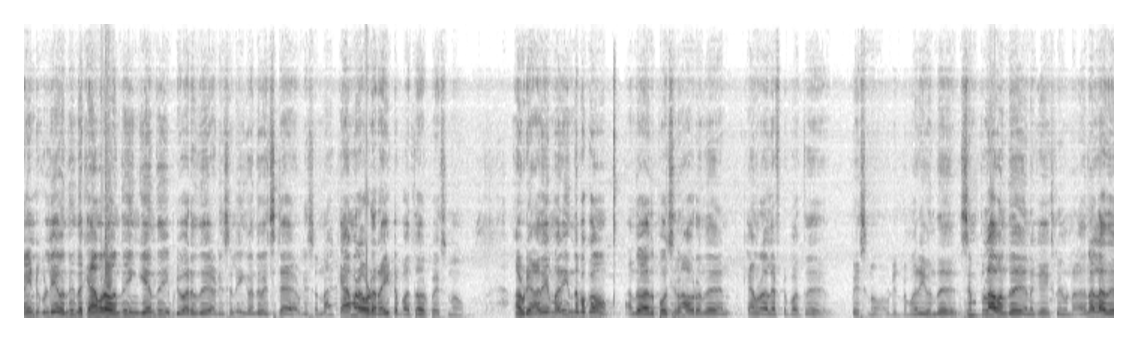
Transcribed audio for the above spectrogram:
மைண்டுக்குள்ளேயே வந்து இந்த கேமரா வந்து இங்கேருந்து இப்படி வருது அப்படின்னு சொல்லி இங்கே வந்து வச்சுட்ட அப்படின்னு சொன்னால் கேமராவோட ரைட்டை பார்த்து அவர் பேசணும். அப்படி அதே மாதிரி இந்த பக்கம் அந்த அது போச்சுன்னா அவர் வந்து கேமரா லெஃப்ட் பார்த்து பேசணும் அப்படின்ற மாதிரி வந்து சிம்பிளாக வந்து எனக்கு எக்ஸ்பிளைன் பண்ணார் அதனால் அது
